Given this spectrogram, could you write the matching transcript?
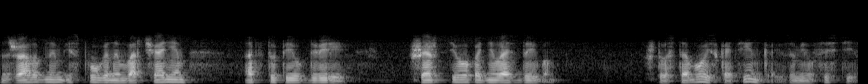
с жалобным, испуганным ворчанием отступил к двери. Шерсть его поднялась дыбом. «Что с тобой, скотинка?» — изумился Стив.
